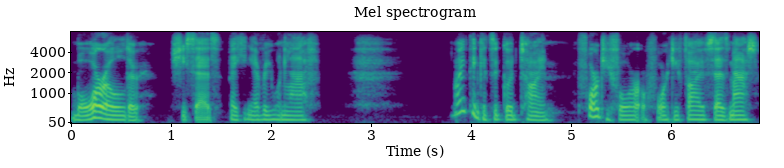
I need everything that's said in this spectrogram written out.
more older, she says, making everyone laugh. I think it's a good time. 44 or 45, says Matt.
